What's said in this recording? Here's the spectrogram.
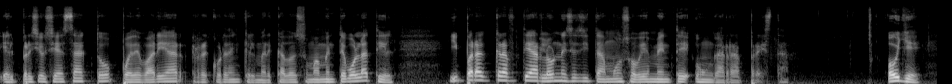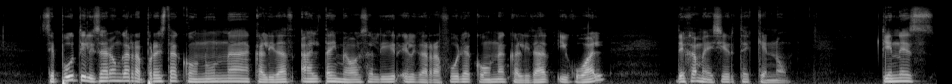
el, precio sea exacto, puede variar, recuerden que el mercado es sumamente volátil y para craftearlo necesitamos obviamente un garra presta. Oye, ¿se puede utilizar un garra presta con una calidad alta y me va a salir el garrafuria con una calidad igual? Déjame decirte que no tienes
